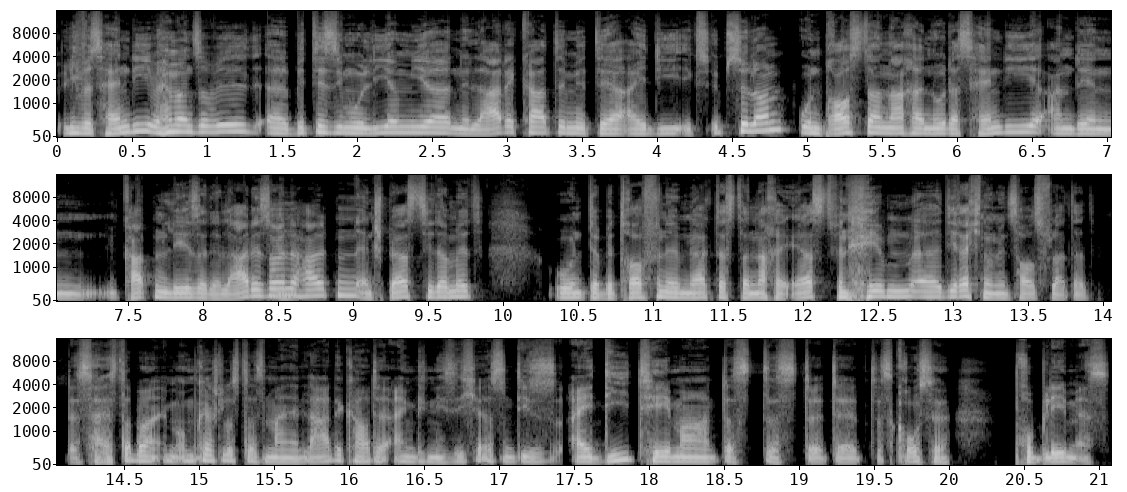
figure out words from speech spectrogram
liebes Handy, wenn man so will, äh, bitte simulier mir eine Ladekarte mit der ID XY und brauchst dann nachher nur das Handy an den Kartenleser der Ladesäule mhm. halten, entsperrst sie damit und der Betroffene merkt das dann nachher erst, wenn eben äh, die Rechnung ins Haus flattert. Das heißt aber im Umkehrschluss, dass meine Ladekarte eigentlich nicht sicher ist und dieses ID-Thema, das, das, das, das große Problem ist.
